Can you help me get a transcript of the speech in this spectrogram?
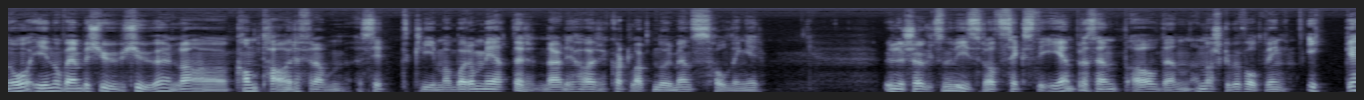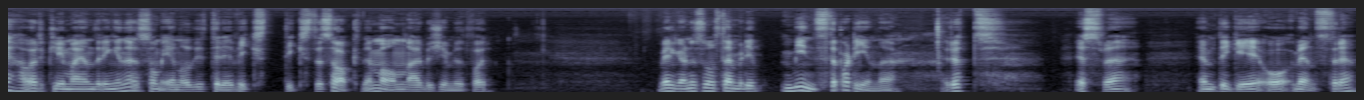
Nå i november 2020 la Kantar fram sitt klimabarometer, der de har kartlagt nordmenns holdninger. Undersøkelsen viser at 61% av den norske befolkning ikke har klimaendringene som en av de tre viktigste sakene man er bekymret for. Velgerne som stemmer de minste partiene, Rødt, SV, MDG og Venstre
